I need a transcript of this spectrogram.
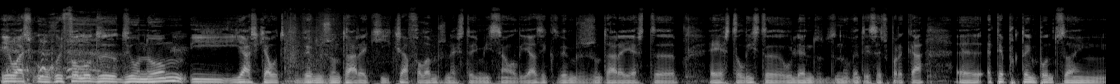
Eu acho que o Rui falou de, de um nome e, e, acho que há outro que devemos juntar aqui, que já falamos nesta emissão, aliás, e que devemos juntar a esta, a esta lista, olhando de 96 para cá, uh, até porque tem pontos em,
